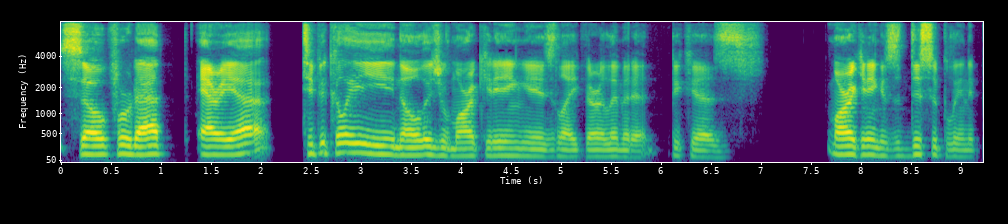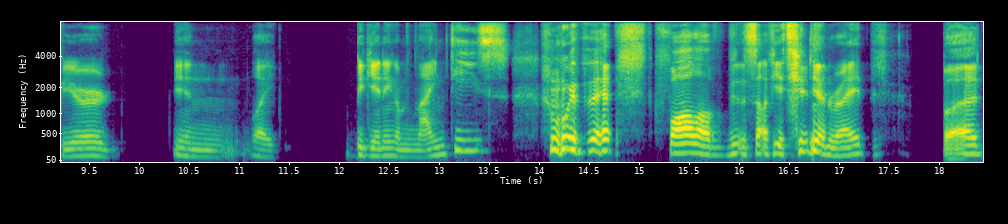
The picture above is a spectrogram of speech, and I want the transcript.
So for that area, typically knowledge of marketing is like very limited because marketing as a discipline appeared in like beginning of 90s with the fall of the Soviet Union, right? But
